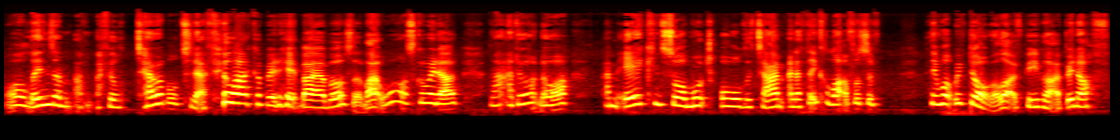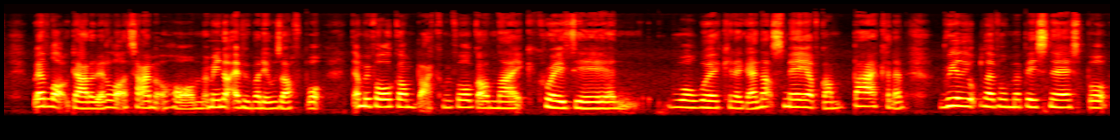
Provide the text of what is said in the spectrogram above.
"Oh, Linz, I'm, I feel terrible today. I feel like I've been hit by a bus." I'm like, "What's going on?" I'm like, "I don't know. I'm aching so much all the time." And I think a lot of us have. I think what we've done, a lot of people that have been off we had lockdown and we had a lot of time at home. I mean, not everybody was off, but then we've all gone back and we've all gone like crazy and we're all working again. That's me. I've gone back and I've really up level my business, but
